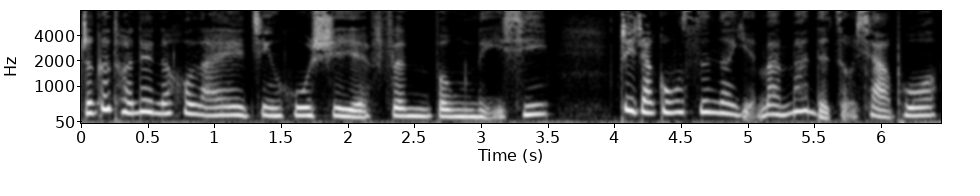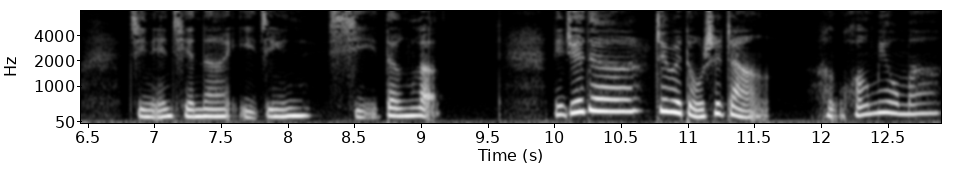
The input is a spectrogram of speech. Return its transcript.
整个团队呢后来近乎是分崩离析，这家公司呢也慢慢的走下坡，几年前呢已经熄灯了。你觉得这位董事长？很荒谬吗？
